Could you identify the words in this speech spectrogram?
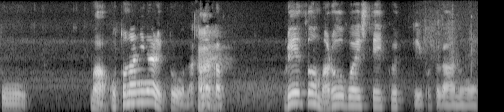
と、まあ、大人になると、なかなか、フレーズを丸覚えしていくっていうことが、あの、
